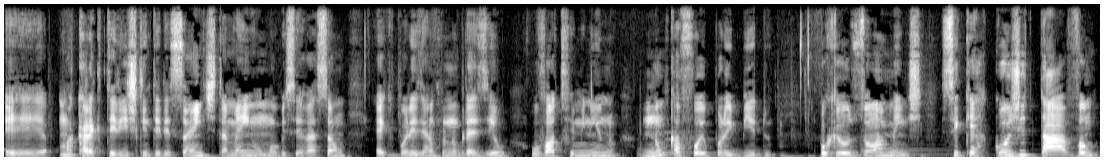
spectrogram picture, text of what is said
É, uma característica interessante também, uma observação, é que, por exemplo, no Brasil, o voto feminino nunca foi proibido, porque os homens sequer cogitavam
